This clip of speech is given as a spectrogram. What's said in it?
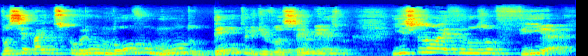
você vai descobrir um novo mundo dentro de você mesmo. Isso não é filosofia,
